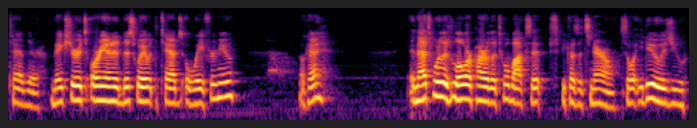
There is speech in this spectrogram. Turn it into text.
tab there. Make sure it's oriented this way with the tabs away from you. Okay? And that's where the lower part of the toolbox sits because it's narrow. So what you do is you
